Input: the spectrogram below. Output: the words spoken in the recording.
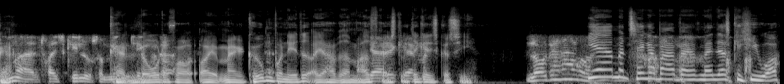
150 kilo, som Kan love dig for, og man kan købe dem på nettet, og jeg har været meget Ja, det fristet, kan det kan jeg skal sige. Nå, det har du. Ja, man tænker bare, hvad man jeg skal hive op.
